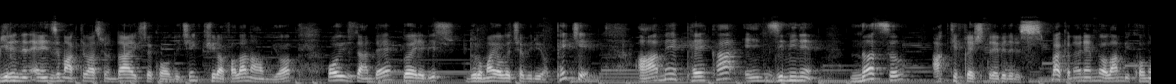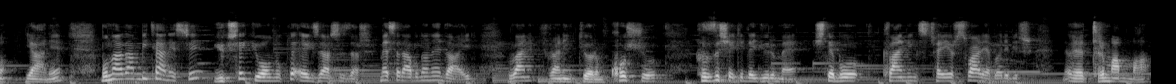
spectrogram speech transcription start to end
Birinin enzim aktivasyonu daha yüksek olduğu için kilo falan almıyor. O yüzden de böyle bir duruma yol açabiliyor. Peki AMPK enzimini nasıl aktifleştirebiliriz? Bakın önemli olan bir konu yani. Bunlardan bir tanesi yüksek yoğunluklu egzersizler. Mesela buna ne dahil? Running, running diyorum. Koşu, hızlı şekilde yürüme, işte bu climbing stairs var ya böyle bir e, tırmanma,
